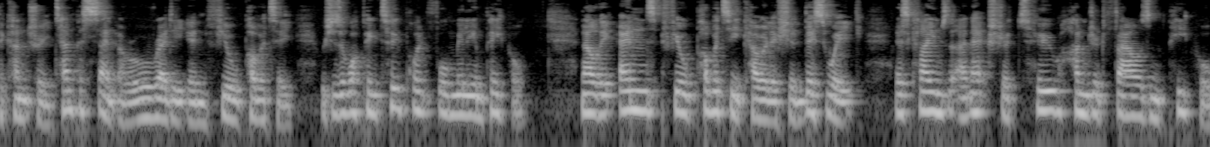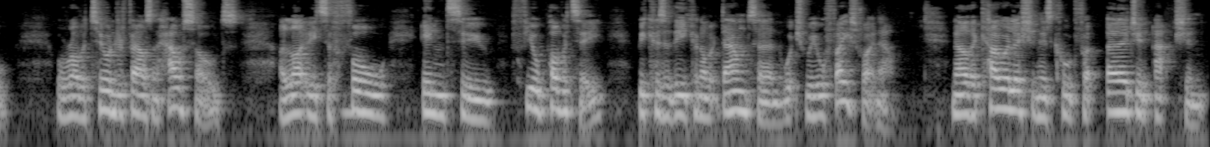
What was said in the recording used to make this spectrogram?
the country, 10% are already in fuel poverty, which is a whopping 2.4 million people. Now, the End Fuel Poverty Coalition this week has claimed that an extra 200,000 people, or rather 200,000 households, are likely to fall into fuel poverty because of the economic downturn which we all face right now. Now, the coalition has called for urgent action,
